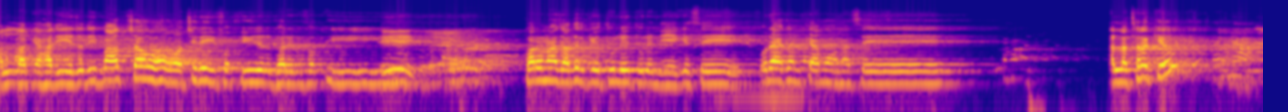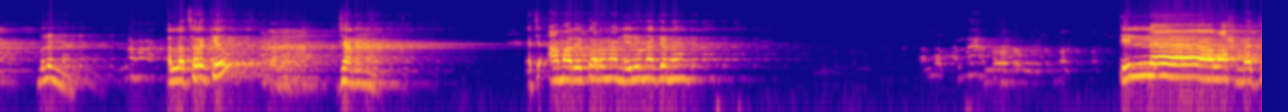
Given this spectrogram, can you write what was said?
আল্লাহকে হারিয়ে যদি বাদশাহ হও অচিরেই ফকিরের ঘরের ফকির। ঠিক। করোনা যাদেরকে তুলে তুলে নিয়ে গেছে ওরা এখন কেমন আছে আল্লাহ ছাড়া কেউ বলেন না আল্লাহ ছাড়া কেউ জানে না আচ্ছা আমার এ করোনা নিল না কেন إلا رحمة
